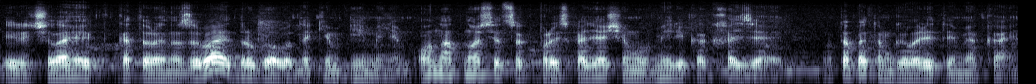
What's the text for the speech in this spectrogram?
или человек, который называет другого таким именем, он относится к происходящему в мире как хозяин. Вот об этом говорит имя Каин.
